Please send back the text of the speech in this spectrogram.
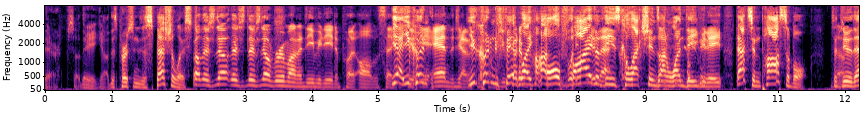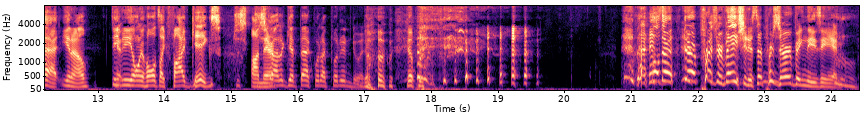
there. So there you go. This person is a specialist. well, there's no there's there's no room on a DVD to put all the Sega yeah, you couldn't and the Genesis. You couldn't ones. fit couldn't like all five of that. these collections on one DVD. That's impossible to do that. You know, DVD only holds like five gigs Just, on just there. gotta get back what I put into it. well, they're they're preservationists. They're preserving these, Ian.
